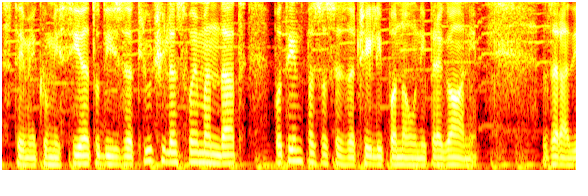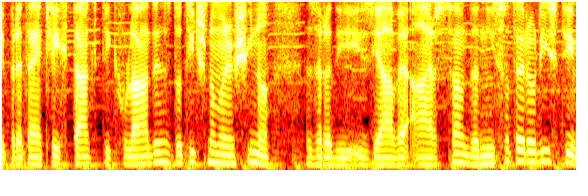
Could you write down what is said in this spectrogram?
S tem je komisija tudi zaključila svoj mandat, potem pa so se začeli ponovni pregoni. Zaradi preteklih taktik vlade z dotično manjšino, zaradi izjave Arsa, da niso teroristi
